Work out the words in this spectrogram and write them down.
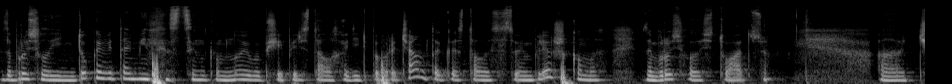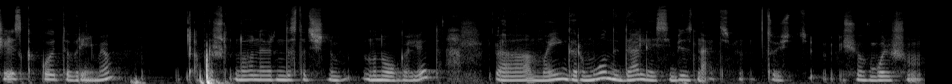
Забросила я не только витамины с цинком, но и вообще перестала ходить по врачам, так и осталась со своим плешиком, забросила ситуацию. А, через какое-то время, а прошло, ну, наверное, достаточно много лет, а, мои гормоны дали о себе знать. То есть еще в большем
